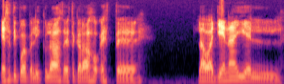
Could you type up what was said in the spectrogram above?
ese tipo de películas de este carajo, este la ballena y el.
